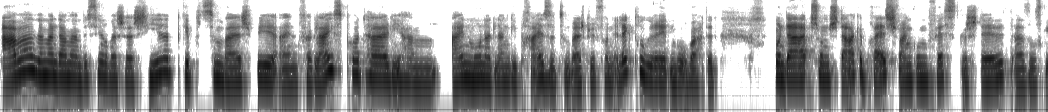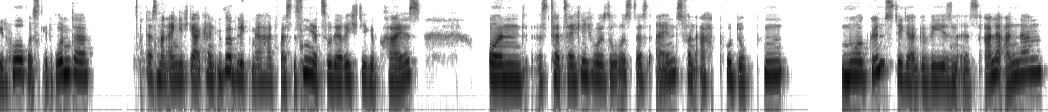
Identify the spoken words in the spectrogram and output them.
Aber wenn man da mal ein bisschen recherchiert, gibt es zum Beispiel ein Vergleichsportal, die haben einen Monat lang die Preise zum Beispiel von Elektrogeräten beobachtet und da schon starke Preisschwankungen festgestellt. Also es geht hoch, es geht runter, dass man eigentlich gar keinen Überblick mehr hat, was ist denn jetzt so der richtige Preis. Und es tatsächlich wohl so ist, dass eins von acht Produkten nur günstiger gewesen ist. Alle anderen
